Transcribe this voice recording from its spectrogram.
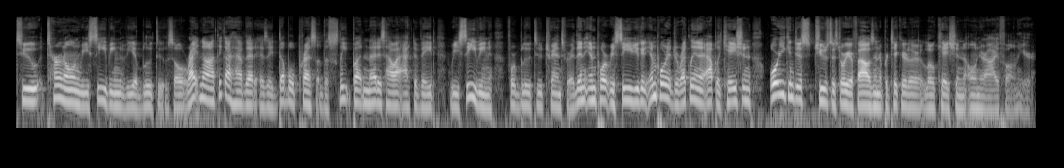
to turn on receiving via Bluetooth. So right now, I think I have that as a double press of the sleep button. That is how I activate receiving for Bluetooth transfer. Then import receive. You can import it directly in an application, or you can just choose to store your files in a particular location on your iPhone here.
